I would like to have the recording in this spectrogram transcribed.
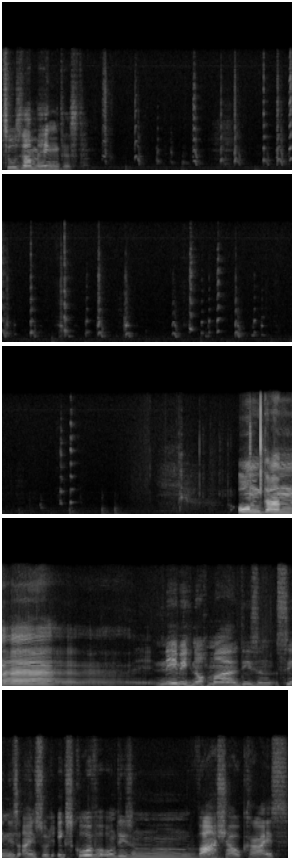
zusammenhängend ist. Und dann äh, nehme ich nochmal diesen Sinus 1 durch x-Kurve und diesen Warschau-Kreis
